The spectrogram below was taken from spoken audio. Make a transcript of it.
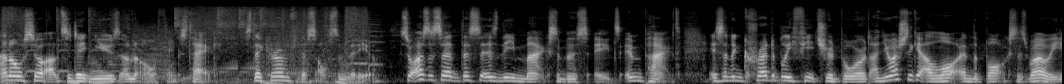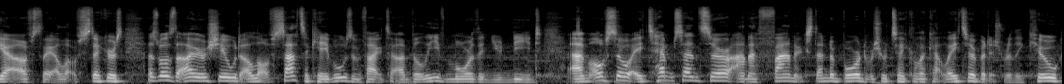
and also up-to-date news on all things tech. Stick around for this awesome video. So as I said, this is the Maximus 8 Impact. It's an incredibly featured board, and you actually get a lot in the box as well. You get obviously a lot of stickers, as well as the IO shield, a lot of SATA cables, in fact I believe more than you need. Um, also a temp sensor and a fan extender board, which we'll take a look at later, but it's really cool.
